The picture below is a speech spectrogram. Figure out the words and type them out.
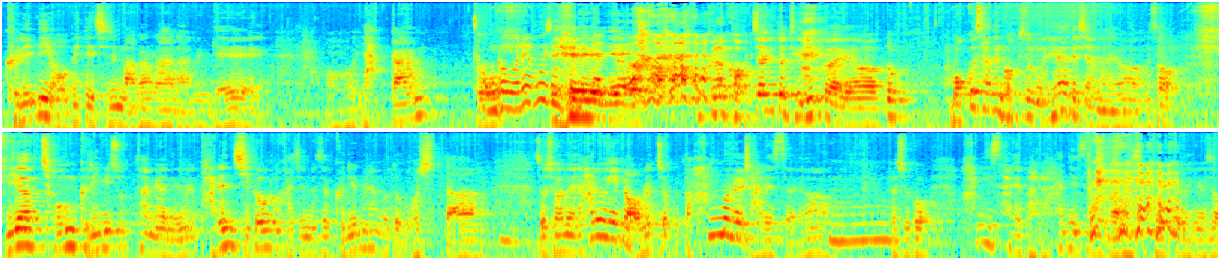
그림이 업이 되지는 말아라라는 게 어, 약간 또- 전공을 해보셨으니까 예, 또. 예. 또 그런 걱정이 또 드는 거예요. 또 먹고 사는 걱정을 해야 되잖아요. 그래서 네가 정 그림이 좋다면은 다른 직업을 가지면서 그림을 하는 것도 멋있다. 그래서 저는 하룡이가 어릴 적부터 한문을 잘했어요. 음. 그래가지고 한의사 해봐라, 한의사 해봐라 싶고 했거든요. 그래서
